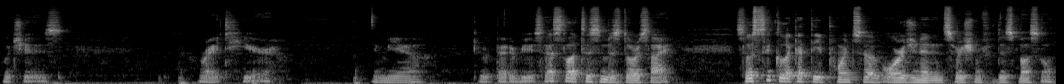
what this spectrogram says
which is right here. Let me uh, give a better view. So that's the latissimus dorsi. So let's take a look at the points of origin and insertion for this muscle.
